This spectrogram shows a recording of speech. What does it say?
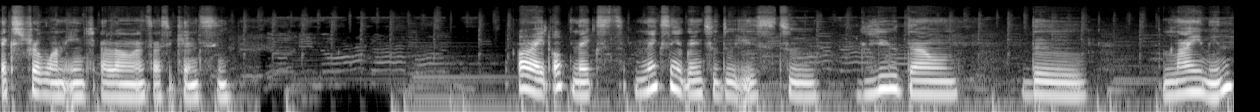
Extra 1 inch allowance as you can see. Alright, up next, next thing you're going to do is to glue down the lining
